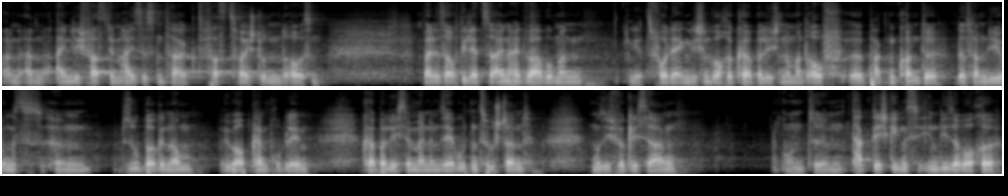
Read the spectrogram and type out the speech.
an, an eigentlich fast dem heißesten Tag, fast zwei Stunden draußen, weil das auch die letzte Einheit war, wo man jetzt vor der englischen Woche körperlich nochmal draufpacken äh, konnte. Das haben die Jungs ähm, super genommen, überhaupt kein Problem. Körperlich sind wir in einem sehr guten Zustand, muss ich wirklich sagen. Und ähm, taktisch ging es in dieser Woche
